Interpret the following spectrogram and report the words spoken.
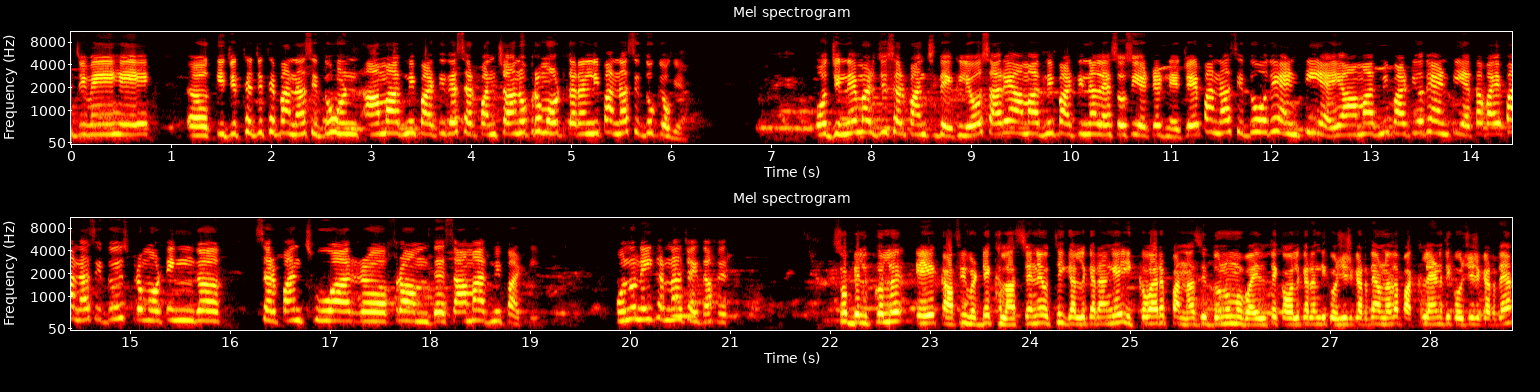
ਜਿਵੇਂ ਇਹ ਕਿ ਜਿੱਥੇ ਜਿੱਥੇ ਭਾਨਾ ਸਿੱਧੂ ਹੁਣ ਆਮ ਆਦਮੀ ਪਾਰਟੀ ਦੇ ਸਰਪੰਚਾਂ ਨੂੰ ਪ੍ਰਮੋਟ ਕਰਨ ਲਈ ਭਾਨਾ ਸਿੱਧੂ ਕਿਉਂ ਗਿਆ? ਉਹ ਜਿੰਨੇ ਮਰਜ਼ੀ ਸਰਪੰਚ ਦੇਖ ਲਿਓ, ਸਾਰੇ ਆਮ ਆਦਮੀ ਪਾਰਟੀ ਨਾਲ ਐਸੋਸੀਏਟਡ ਨੇ। ਜੇ ਭਾਨਾ ਸਿੱਧੂ ਉਹਦੇ ਐਂਟੀ ਹੈ ਜਾਂ ਆਮ ਆਦਮੀ ਪਾਰਟੀ ਉਹਦੇ ਐਂਟੀ ਹੈ, ਤਾਂ why Bhana Sidhu is promoting sarpanch who are from this Aam Aadmi Party? ਉਹਨੂੰ ਨਹੀਂ ਕਰਨਾ ਚਾਹੀਦਾ ਫਿਰ। ਸੋ ਬਿਲਕੁਲ ਇਹ ਕਾਫੀ ਵੱਡੇ ਖੁਲਾਸੇ ਨੇ। ਉੱਥੇ ਗੱਲ ਕਰਾਂਗੇ। ਇੱਕ ਵਾਰ ਪੰਨਾ ਸਿੱਧੂ ਨੂੰ ਮੋਬਾਈਲ ਤੇ ਕਾਲ ਕਰਨ ਦੀ ਕੋਸ਼ਿਸ਼ ਕਰਦੇ ਆ ਉਹਨਾਂ ਦਾ ਪੱਖ ਲੈਣ ਦੀ ਕੋਸ਼ਿਸ਼ ਕਰਦੇ ਆ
